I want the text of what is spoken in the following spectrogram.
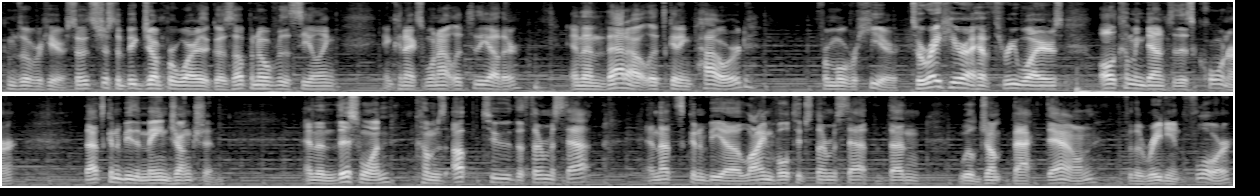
comes over here. So it's just a big jumper wire that goes up and over the ceiling and connects one outlet to the other. And then that outlet's getting powered from over here. So right here I have three wires all coming down to this corner. That's gonna be the main junction. And then this one comes up to the thermostat and that's going to be a line voltage thermostat that then will jump back down for the radiant floor.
